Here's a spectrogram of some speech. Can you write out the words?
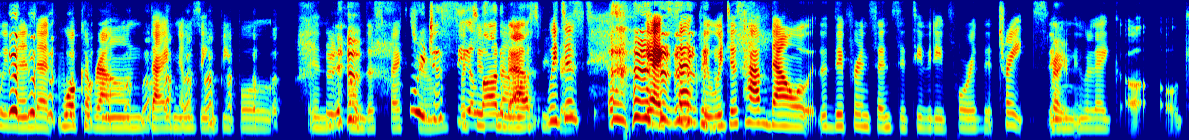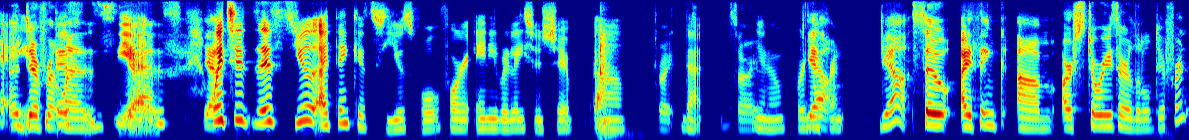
women that walk around diagnosing people in on the spectrum. we just see a lot of not. Aspie We just yeah, exactly. We just have now a different sensitivity for the traits, right. and we're like, oh, A okay, different this is lens. Yeah. yes, Yeah. which is is you. I think it's useful for any relationship uh, Right. that Sorry. you know we're Yeah. different. Yeah. So I think um, our stories are a little different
